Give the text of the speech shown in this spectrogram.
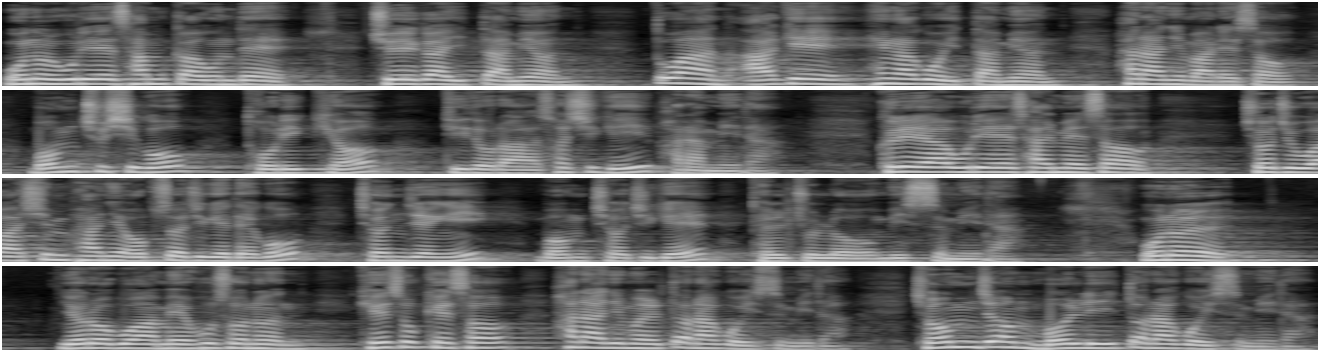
오늘 우리의 삶 가운데 죄가 있다면 또한 악에 행하고 있다면 하나님 안에서 멈추시고 돌이켜 뒤돌아 서시기 바랍니다. 그래야 우리의 삶에서 저주와 심판이 없어지게 되고 전쟁이 멈춰지게 될 줄로 믿습니다. 오늘 여로보암의 후손은 계속해서 하나님을 떠나고 있습니다. 점점 멀리 떠나고 있습니다.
